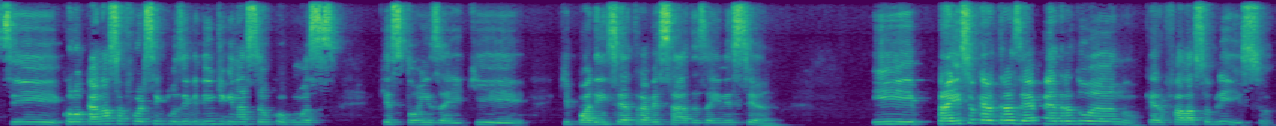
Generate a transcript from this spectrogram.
se colocar nossa força, inclusive, de indignação com algumas questões aí que, que podem ser atravessadas aí nesse ano. E para isso eu quero trazer a pedra do ano, quero falar sobre isso.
